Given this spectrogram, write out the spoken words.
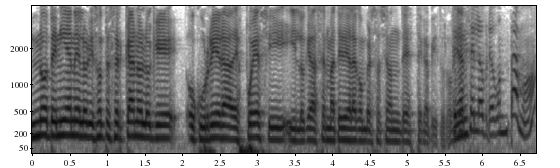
no tenía en el horizonte cercano lo que ocurriera después y, y lo que va a ser materia de la conversación de este capítulo. Pero ¿Bien? se lo preguntamos.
